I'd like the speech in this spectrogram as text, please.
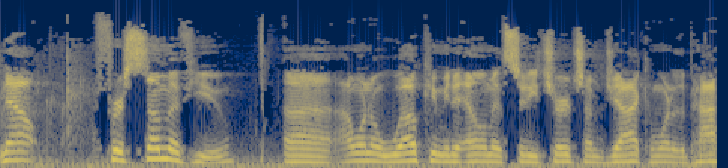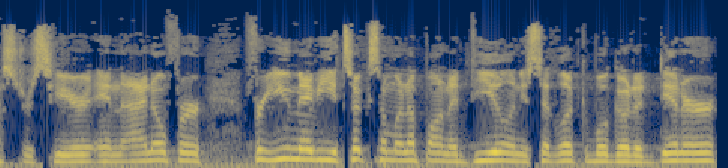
Now, for some of you, uh, I want to welcome you to Element City Church. I'm Jack. I'm one of the pastors here. And I know for, for you, maybe you took someone up on a deal and you said, Look, we'll go to dinner.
